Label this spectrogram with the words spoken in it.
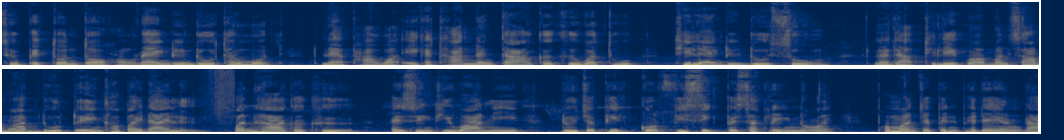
ซึ่งเป็นต้นต่อของแรงดึงดูดทั้งหมด และภาวะเอกฐานดังกล่าวก็คือวัตถุที่แรงดึงดูดสูง ระดับที่เรียกว่ามันสามารถดูดตัวเองเข้าไปได้เลย ปัญหาก็คือไอสิ่งที่ว่านี้ดูจะผิดกฎฟิสิกส์ไปสักเล็กน้อยเพราะมันจะเป็นไปได้อย่างไร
